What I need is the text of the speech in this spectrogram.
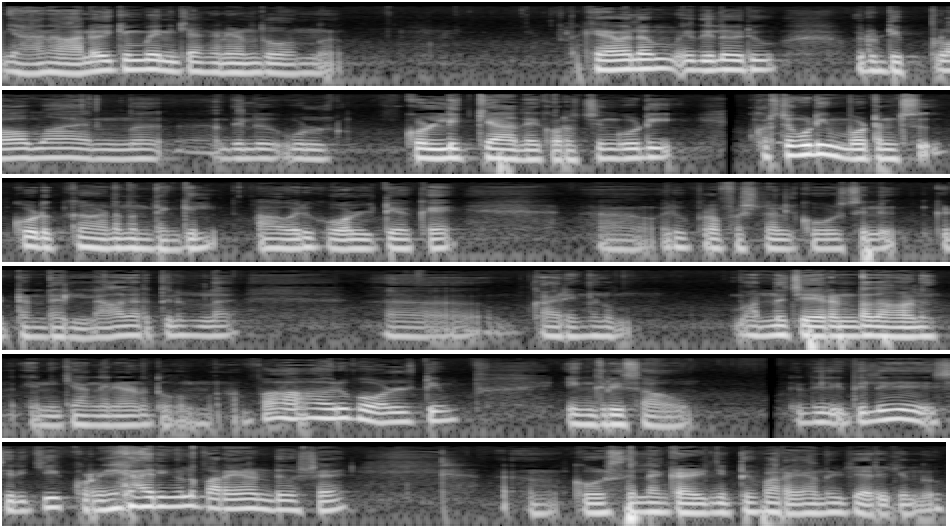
ഞാൻ ആലോചിക്കുമ്പോൾ എനിക്ക് അങ്ങനെയാണ് തോന്നുന്നത്. കേവലം ഇതിലൊരു ഒരു ഡിപ്ലോമ എന്ന് അതിൽ ഉൾക്കൊള്ളിക്കാതെ കുറച്ചും കൂടി കുറച്ചും കൂടി ഇമ്പോർട്ടൻസ് കൊടുക്കുകയാണെന്നുണ്ടെങ്കിൽ ആ ഒരു ക്വാളിറ്റിയൊക്കെ ഒരു പ്രൊഫഷണൽ കോഴ്സിന് കിട്ടേണ്ട എല്ലാ തരത്തിലുള്ള കാര്യങ്ങളും വന്നു ചേരേണ്ടതാണ് എനിക്ക് അങ്ങനെയാണ് തോന്നുന്നത്. അപ്പോൾ ആ ഒരു ക്വാളിറ്റിയും ഇൻക്രീസ് ആവും. ഇതിൽ ഇതിൽ ശരിക്കും കുറേ കാര്യങ്ങൾ പറയാനുണ്ട്. പക്ഷേ കോഴ്സെല്ലാം കഴിഞ്ഞിട്ട് പറയാമെന്ന് വിചാരിക്കുന്നു.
